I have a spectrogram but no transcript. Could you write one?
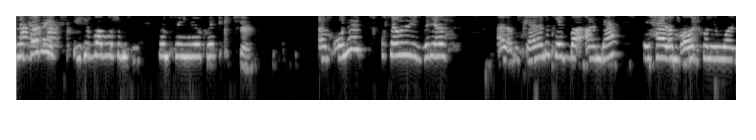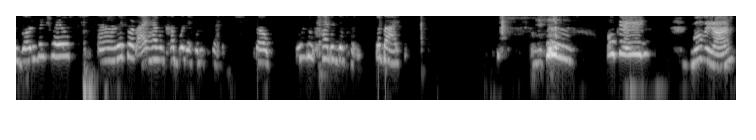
Can I tell the YouTube bubble some, something real quick? Sure. Um, on some of these videos, um, I'm scared of the kid, but on that, they had um all 21 goldfish trails, and on this one, I have a couple different snacks. So, this is kind of different. Goodbye. Okay. Moving on.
